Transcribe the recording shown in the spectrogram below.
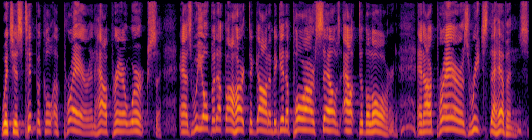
which is typical of prayer and how prayer works. As we open up our heart to God and begin to pour ourselves out to the Lord, and our prayers reach the heavens.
